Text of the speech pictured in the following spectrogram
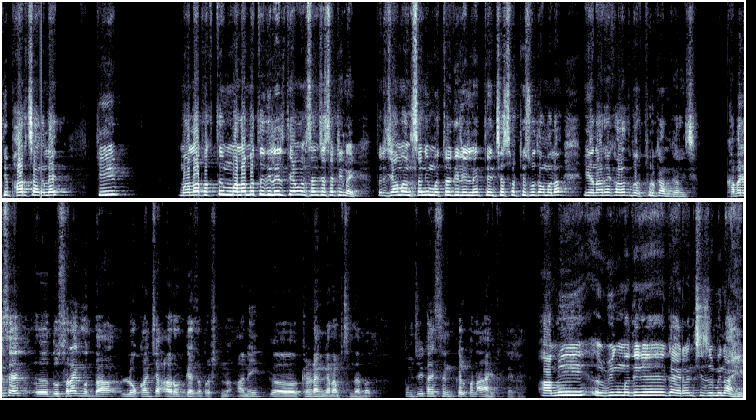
ते फार चांगले आहेत की मला फक्त मला मतं दिलेली त्या माणसांच्यासाठी नाही. तर ज्या माणसांनी मतं दिलेली नाहीत त्यांच्यासाठी सुद्धा मला येणाऱ्या काळात भरपूर काम करायचे खबाले साहेब दुसरा एक मुद्दा लोकांच्या आरोग्याचा प्रश्न आणि क्रीडांगणा संदर्भात. तुमची काय संकल्पना आहेत ते? आम्ही विंगमध्ये गायरांची जमीन आहे.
